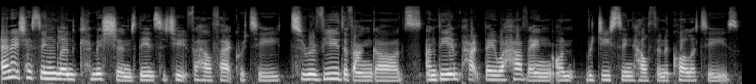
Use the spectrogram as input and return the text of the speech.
NHS England commissioned the Institute for Health Equity to review the vanguards and the impact they were having on reducing health inequalities,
